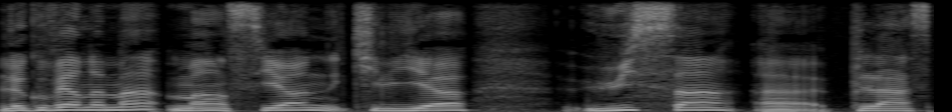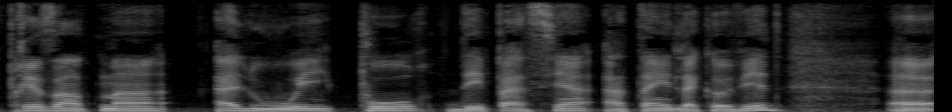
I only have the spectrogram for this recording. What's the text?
Le gouvernement mentionne qu'il y a 800 euh, places présentement allouées pour des patients atteints de la COVID. Euh,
